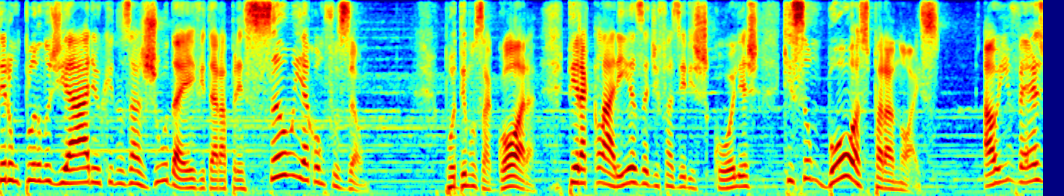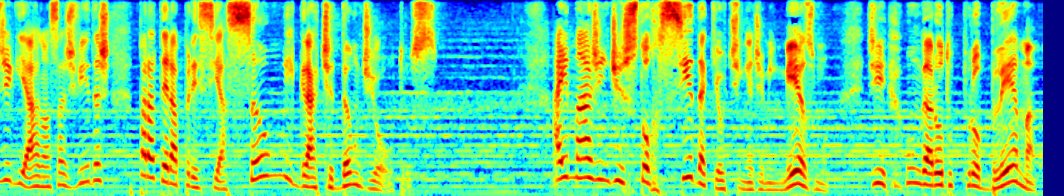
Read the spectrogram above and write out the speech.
ter um plano diário que nos ajuda a evitar a pressão e a confusão. Podemos agora ter a clareza de fazer escolhas que são boas para nós, ao invés de guiar nossas vidas para ter apreciação e gratidão de outros. A imagem distorcida que eu tinha de mim mesmo, de um garoto problema,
